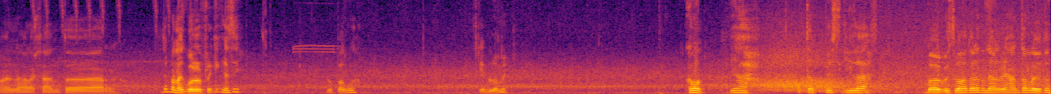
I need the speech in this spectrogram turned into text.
Mana Alexander? Itu pernah gol free kick gak sih? Lupa gue Kayaknya belum ya. Come on. Ya tepis gila. Bagus banget ada tendangan dari Hunter loh itu.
